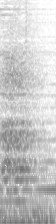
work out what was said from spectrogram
up.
